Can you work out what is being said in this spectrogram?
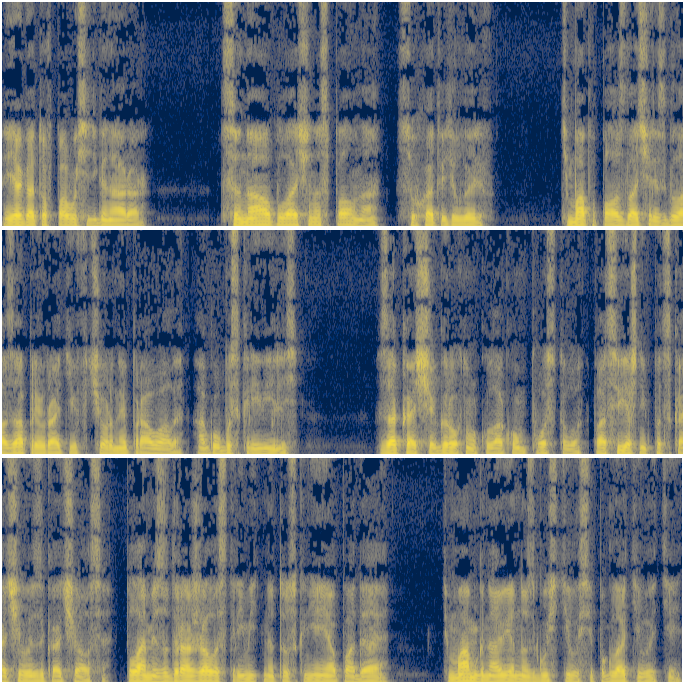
Я готов повысить гонорар». «Цена уплачена сполна», — сухо ответил эльф. Тьма поползла через глаза, превратив в черные провалы, а губы скривились. Заказчик грохнул кулаком по столу, подсвечник подскочил и закачался. Пламя задрожало, стремительно тускнее и опадая. Тьма мгновенно сгустилась и поглотила тень.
